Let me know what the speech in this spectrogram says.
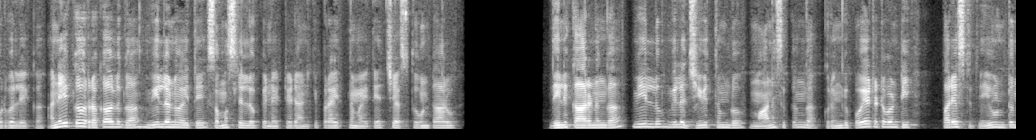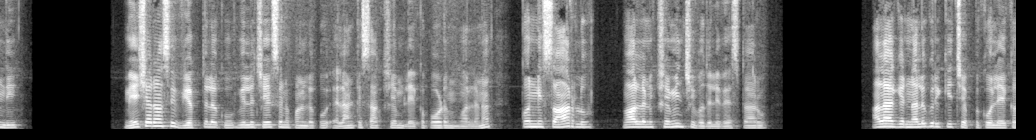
ఓర్వలేక అనేక రకాలుగా వీళ్ళను అయితే సమస్యల్లోకి నెట్టడానికి ప్రయత్నం అయితే చేస్తూ ఉంటారు. దీని కారణంగా వీళ్ళు వీళ్ళ జీవితంలో మానసికంగా కృంగిపోయేటటువంటి పరిస్థితి ఉంటుంది. మేషరాశి వ్యక్తులకు వీళ్ళు చేసిన పనులకు ఎలాంటి సాక్ష్యం లేకపోవడం వలన కొన్నిసార్లు వాళ్ళను క్షమించి వదిలివేస్తారు. అలాగే నలుగురికి చెప్పుకోలేక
